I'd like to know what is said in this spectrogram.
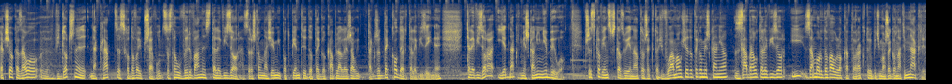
Jak się okazało, e, widoczny na klatce schodowej przewód został wyrwany z telewizora. Zresztą na ziemi podpięty do tego kabla leżał także dekoder telewizyjny. Telewizora jednak w mieszkaniu nie było. Wszystko więc wskazuje na to, że ktoś włamał się do tego mieszkania, zabrał telewizor i zamordował lokatora, który być może go na tym nakrył.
